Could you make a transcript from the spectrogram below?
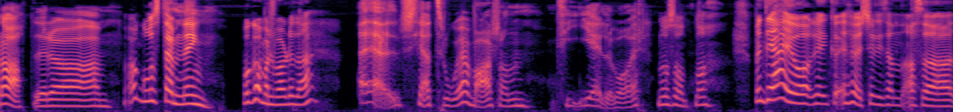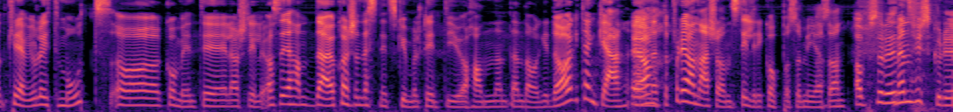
plater og, og god stemning. Hvor gammel var du da? Jeg, jeg tror jeg var sånn ti-elleve år, noe sånt noe. Men det er jo høres jo litt sånn Altså, krever jo litt mot å komme inn til Lars Lille. Altså, han, det er jo kanskje nesten litt skummelt å intervjue han den dag i dag, tenker jeg. Ja. Nettopp fordi han er sånn, stiller ikke opp på så mye og sånn. Absolutt. Men husker du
